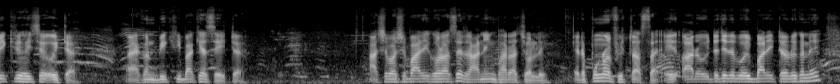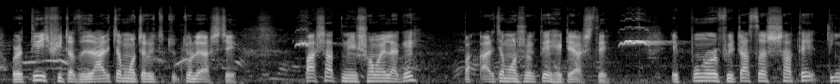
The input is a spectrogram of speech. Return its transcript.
বিক্রি হয়েছে ওইটা। এখন বিক্রি বাকি আছে এইটা। আশেপাশে বাড়ি ঘর আছে রানিং ভাড়া চলে। এটা পনেরো ফিট রাস্তা। আর ওইটা যেটা ওই বাড়িটার ওইখানে ওটা তিরিশ ফিট যেটা আরিচা মচার চলে আসছে। পাঁচ সাত মিনিট সময় লাগে আরিচা মশার থেকে হেঁটে আসতে। এই পনেরো ফিট রাস্তার সাথে তিন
